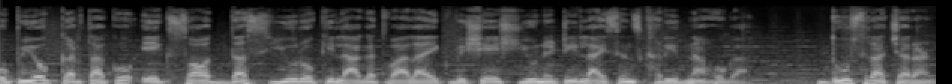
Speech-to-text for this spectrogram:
उपयोगकर्ता को 110 यूरो की लागत वाला एक विशेष यूनिटी लाइसेंस खरीदना होगा। दूसरा चरण,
